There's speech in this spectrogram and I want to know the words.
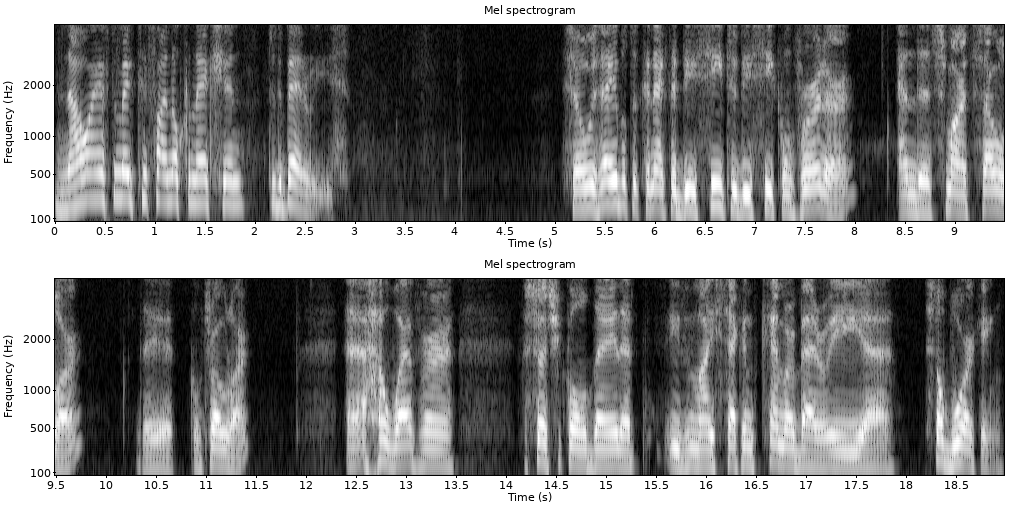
Now I have to make the final connection to the batteries. So I was able to connect the DC to DC converter and the smart solar, the controller. Uh, however, such a cold day that even my second camera battery uh, stopped working.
